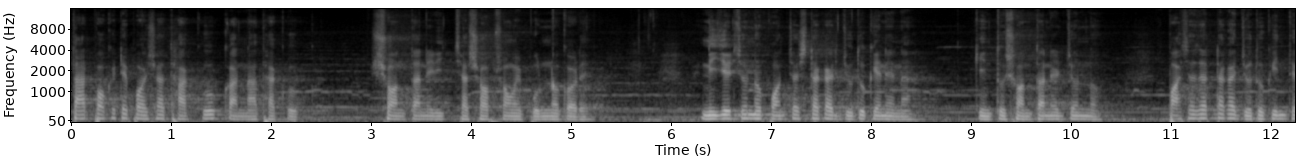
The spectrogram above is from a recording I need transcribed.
তার পকেটে পয়সা থাকুক আর না থাকুক, সন্তানের ইচ্ছা সবসময় পূর্ণ করে। নিজের জন্য পঞ্চাশ টাকার জুতো কেনে না, কিন্তু সন্তানের জন্য পাঁচ হাজার টাকার জুতো কিনতে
